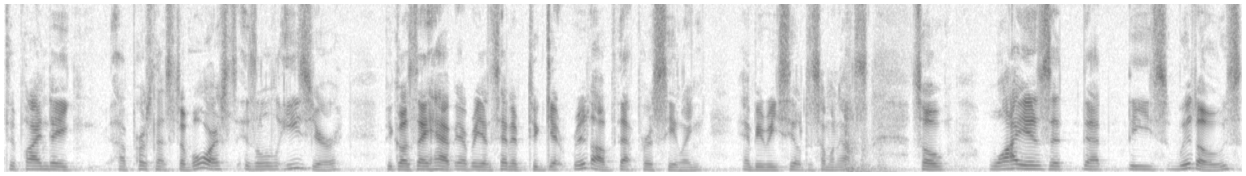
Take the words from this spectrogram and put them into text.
to find a, a person that's divorced is a little easier because they have every incentive to get rid of that first sealing and be resealed to someone else. So, why is it that these widows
